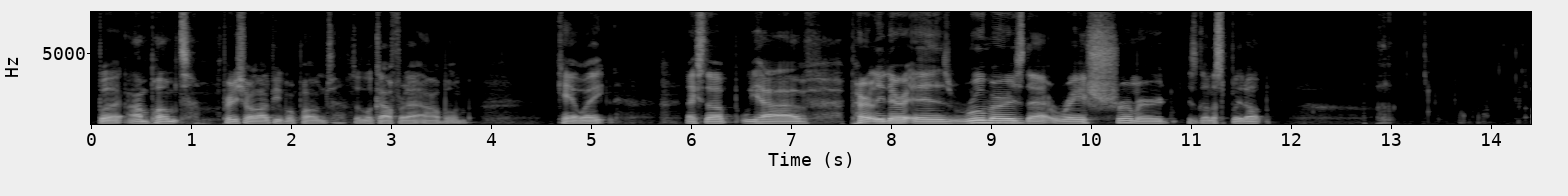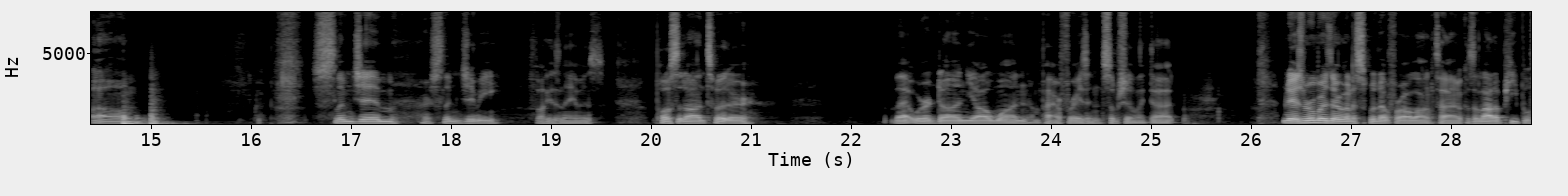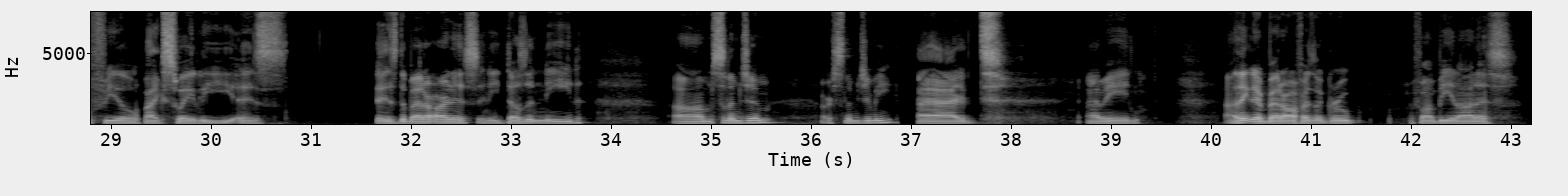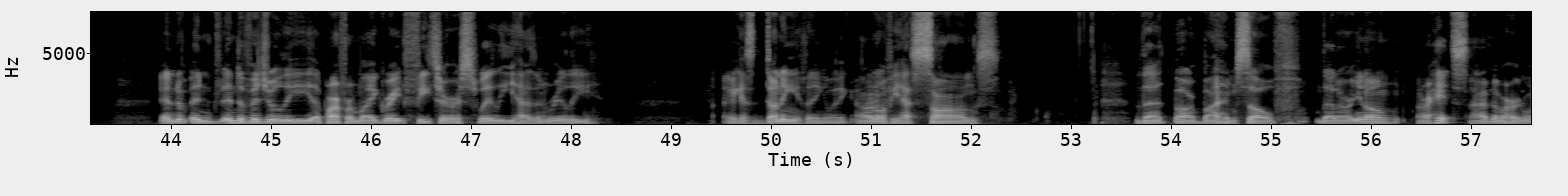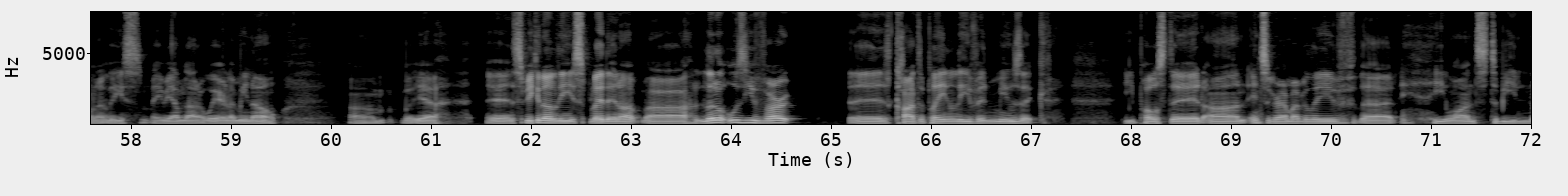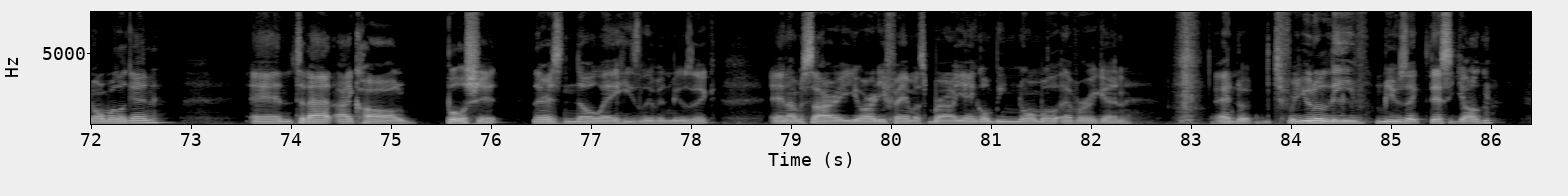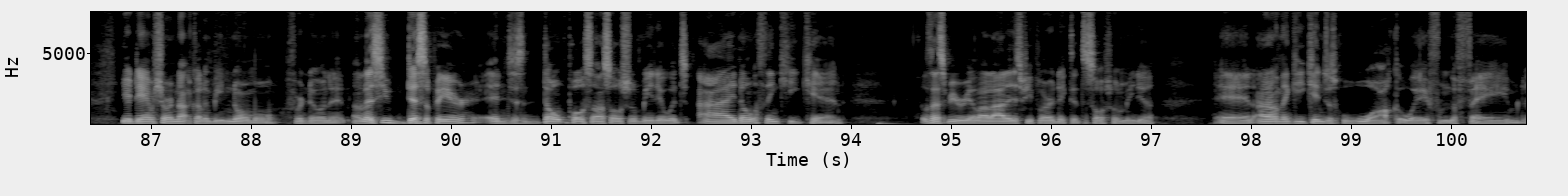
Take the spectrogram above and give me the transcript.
But I'm pumped. Pretty sure a lot of people are pumped to look out for that album. Can't wait. Next up, we have apparently there is rumors that Rae Sremmurd is gonna split up um Slim Jim or Slim Jxmmi, fuck his name is, posted on Twitter that we're done, y'all won. I'm paraphrasing, some shit like that. I mean, there's rumors they're gonna split up for a long time because a lot of people feel like Swae Lee is is the better artist and he doesn't need um Slim Jim or Slim Jxmmi. I I mean, I think they're better off as a group if I'm being honest and in, individually, apart from like great features, Swae Lee hasn't really, I guess, done anything. Like I don't know if he has songs that are by himself that are you know are hits. I've never heard one at least. Maybe I'm not aware. Let me know. Um, but yeah. And speaking of Lee splitting up, uh, Lil Uzi Vert is contemplating leaving music. He posted on Instagram, I believe, that he wants to be normal again. And to that, I call bullshit. There's no way he's leaving music. And I'm sorry, you're already famous, bro. You ain't gonna be normal ever again. And for you to leave music this young, you're damn sure not gonna be normal for doing it. Unless you disappear and just don't post on social media, which I don't think he can. Let's be real. A lot of these people are addicted to social media. And I don't think he can just walk away from the fame,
